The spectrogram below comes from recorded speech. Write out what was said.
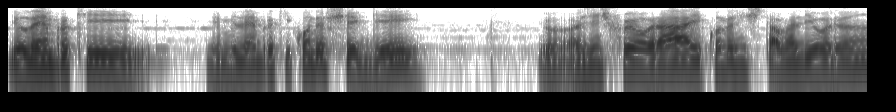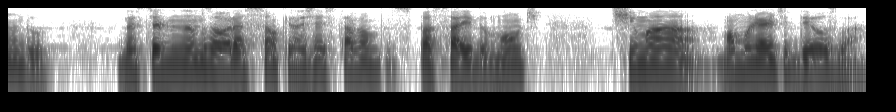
E eu lembro que, eu me lembro que quando eu cheguei, eu, a gente foi orar e quando a gente estava ali orando, nós terminamos a oração, que nós já estávamos para sair do monte, tinha uma, uma mulher de Deus lá.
